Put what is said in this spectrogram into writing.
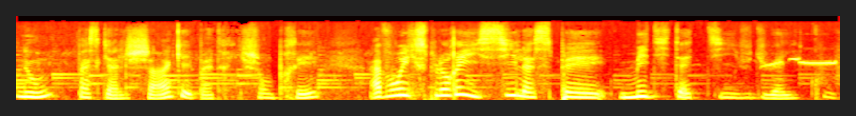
Nous, Pascal Schinck et Patrick Champré, avons exploré ici l'aspect méditatif du haïku.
